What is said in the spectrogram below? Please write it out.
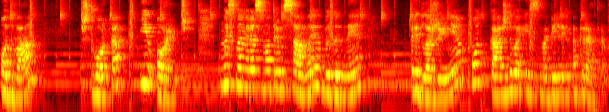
О2, Штворка и Orange. Мы с вами рассмотрим самые выгодные предложения от каждого из мобильных операторов.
